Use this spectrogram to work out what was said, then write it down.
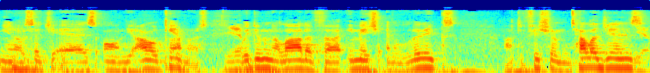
you know, such as on the Arlo cameras. Yeah. We're doing a lot of uh, image analytics, artificial intelligence. Yeah.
